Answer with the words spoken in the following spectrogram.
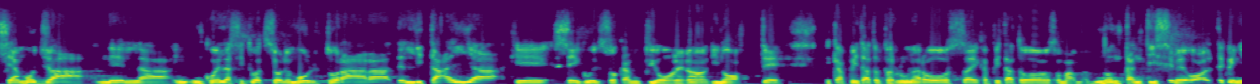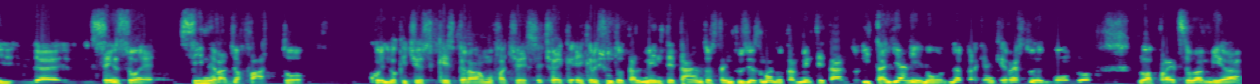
siamo già nella, in, in, quella situazione molto rara dell'Italia che segue il suo campione no? di notte. È capitato per Luna Rossa, è capitato insomma non tantissime volte. Quindi il, il senso è: Sinner ha già fatto quello che, che, speravamo facesse, cioè è cresciuto talmente tanto, sta entusiasmando talmente tanto, italiani e non, perché anche il resto del mondo lo apprezza, lo ammira,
